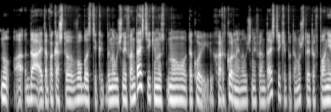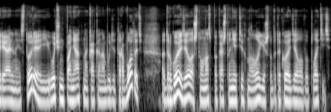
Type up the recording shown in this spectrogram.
ну, а, да, это пока что в области как бы научной фантастики, но, но такой хардкорной научной фантастики, потому что это вполне реальная история, и очень понятно, как она будет работать. А другое дело, что у нас пока что нет технологий, чтобы такое дело воплотить.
